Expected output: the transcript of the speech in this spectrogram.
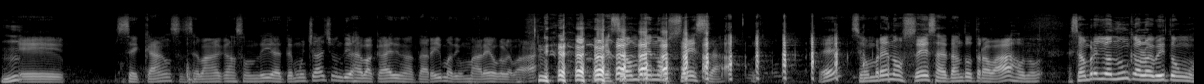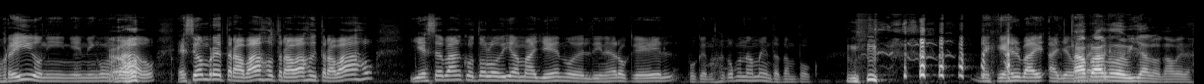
¿Mm? eh, se cansan, se van a cansar un día. Este muchacho un día se va a caer de una tarima, de un mareo que le va a dar. ese hombre no cesa. ¿Eh? Ese hombre no cesa de tanto trabajo. Ese hombre yo nunca lo he visto en un río ni, en ningún lado. Ese hombre trabajo, trabajo y trabajo. Y ese banco todos los días más lleno del dinero que él, porque no es como una menta tampoco. de que él va a llevar. Está hablando de Villalona, ¿verdad?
